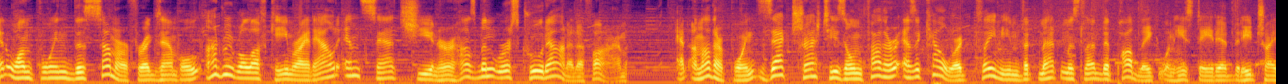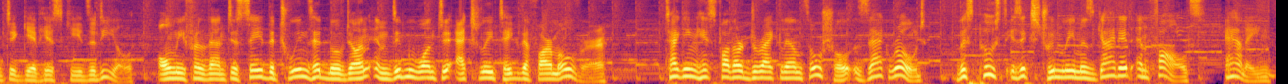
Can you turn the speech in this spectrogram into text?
At one point this summer, for example, Audrey Roloff came right out and said she and her husband were screwed out at a farm. At another point, Zach trashed his own father as a coward, claiming that Matt misled the public when he stated that he tried to give his kids a deal, only for them to say the twins had moved on and didn't want to actually take the farm over. Tagging his father directly on social, Zach wrote, This post is extremely misguided and false, adding,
